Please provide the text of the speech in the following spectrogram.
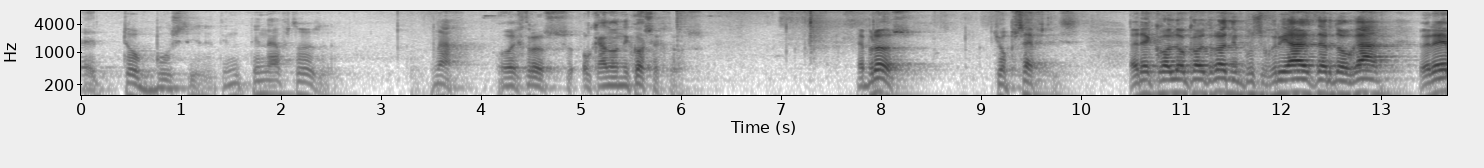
Ε, το μπούστι, ρε. Τι, τι είναι αυτός, ρε; Να, ο εχθρός, ο κανονικός εχθρός. Εμπρός. Και ο ψεύτης. Ρε κολοκοτρώνη που σου χρειάζεται Ερντογάν. Ρε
